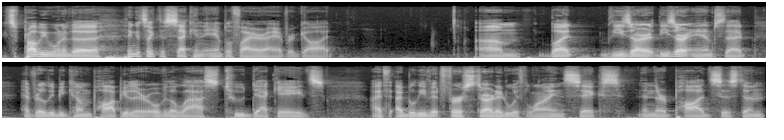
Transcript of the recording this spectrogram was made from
It's probably one of the, I think it's like the second amplifier I ever got. Um, but these are these are amps that have really become popular over the last two decades. I, I believe it first started with Line Six and their Pod system,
